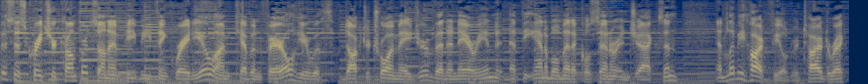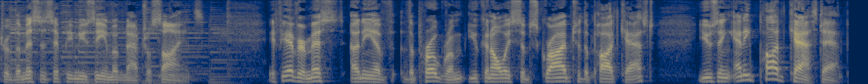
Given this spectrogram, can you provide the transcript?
This is Creature Comforts on MPB Think Radio. I'm Kevin Farrell here with Dr. Troy Major, veterinarian at the Animal Medical Center in Jackson, and Libby Hartfield, retired director of the Mississippi Museum of Natural Science. If you ever missed any of the program, you can always subscribe to the podcast using any podcast app.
